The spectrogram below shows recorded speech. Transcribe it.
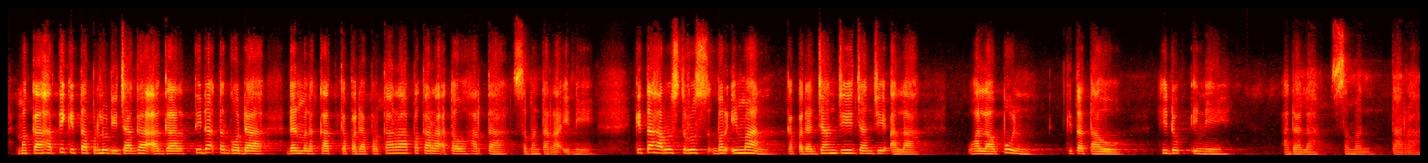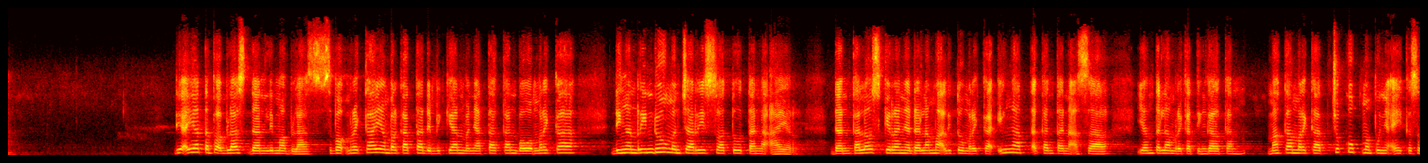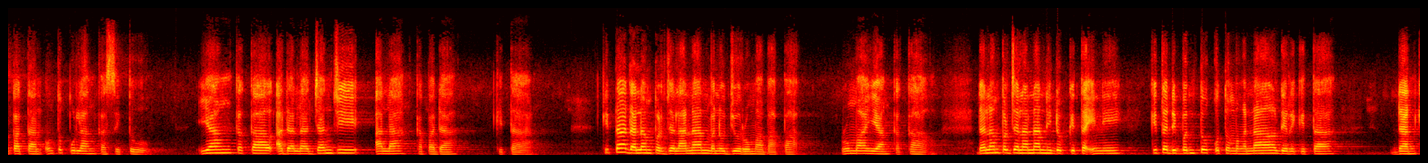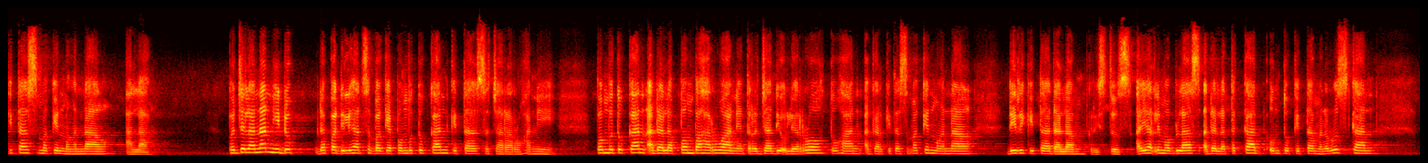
Maka hati kita perlu dijaga agar tidak tergoda dan melekat kepada perkara-perkara atau harta sementara ini. Kita harus terus beriman kepada janji-janji Allah walaupun kita tahu hidup ini adalah sementara. Di ayat 14 dan 15, sebab mereka yang berkata demikian menyatakan bahwa mereka dengan rindu mencari suatu tanah air. Dan kalau sekiranya dalam hal itu mereka ingat akan tanah asal yang telah mereka tinggalkan, maka mereka cukup mempunyai kesempatan untuk pulang ke situ. Yang kekal adalah janji Allah kepada kita. Kita dalam perjalanan menuju rumah Bapa, rumah yang kekal. Dalam perjalanan hidup kita ini, kita dibentuk untuk mengenal diri kita dan kita semakin mengenal Allah. Perjalanan hidup dapat dilihat sebagai pembentukan kita secara rohani. Pembentukan adalah pembaharuan yang terjadi oleh roh Tuhan agar kita semakin mengenal diri kita dalam Kristus. Ayat 15 adalah tekad untuk kita meneruskan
